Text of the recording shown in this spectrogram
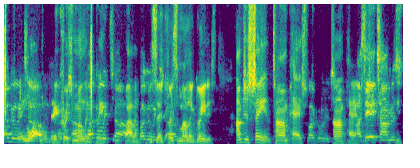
fucking with y'all. wildin'. said Chris I'm Mullin. fucking great. with y'all. Mullin. Fucking He said. Chris Mullin greatest. I'm just saying, Tom Passion, Tom. Passion, Isaiah Thomas.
